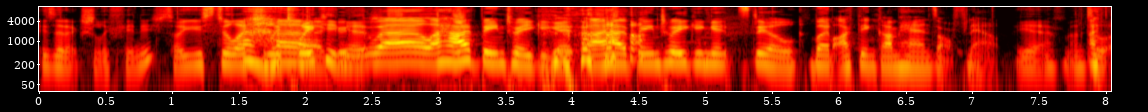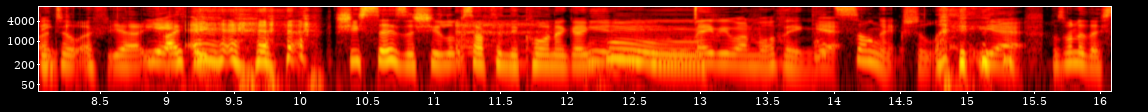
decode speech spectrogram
Is it actually finished? So you still actually tweaking it? Well, I have been tweaking it. I have been tweaking it still, but I think I'm hands off now. Yeah, until think- until yeah, Yeah, I think she says as she looks up in the corner, going, "Hmm, maybe one more thing. that Yeah. song actually." Yeah. it was one of those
